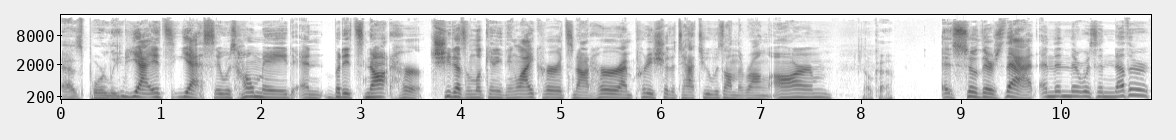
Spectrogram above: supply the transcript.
as poorly? Yeah, it's yes, it was homemade and but it's not her. She doesn't look anything like her. It's not her. I'm pretty sure the tattoo was on the wrong arm. Okay. Uh, So there's that. And then there was another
